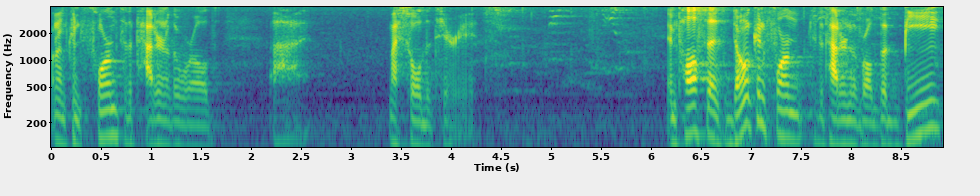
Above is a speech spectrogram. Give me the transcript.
When I'm conformed to the pattern of the world, uh, my soul deteriorates. And Paul says, don't conform to the pattern of the world, but be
